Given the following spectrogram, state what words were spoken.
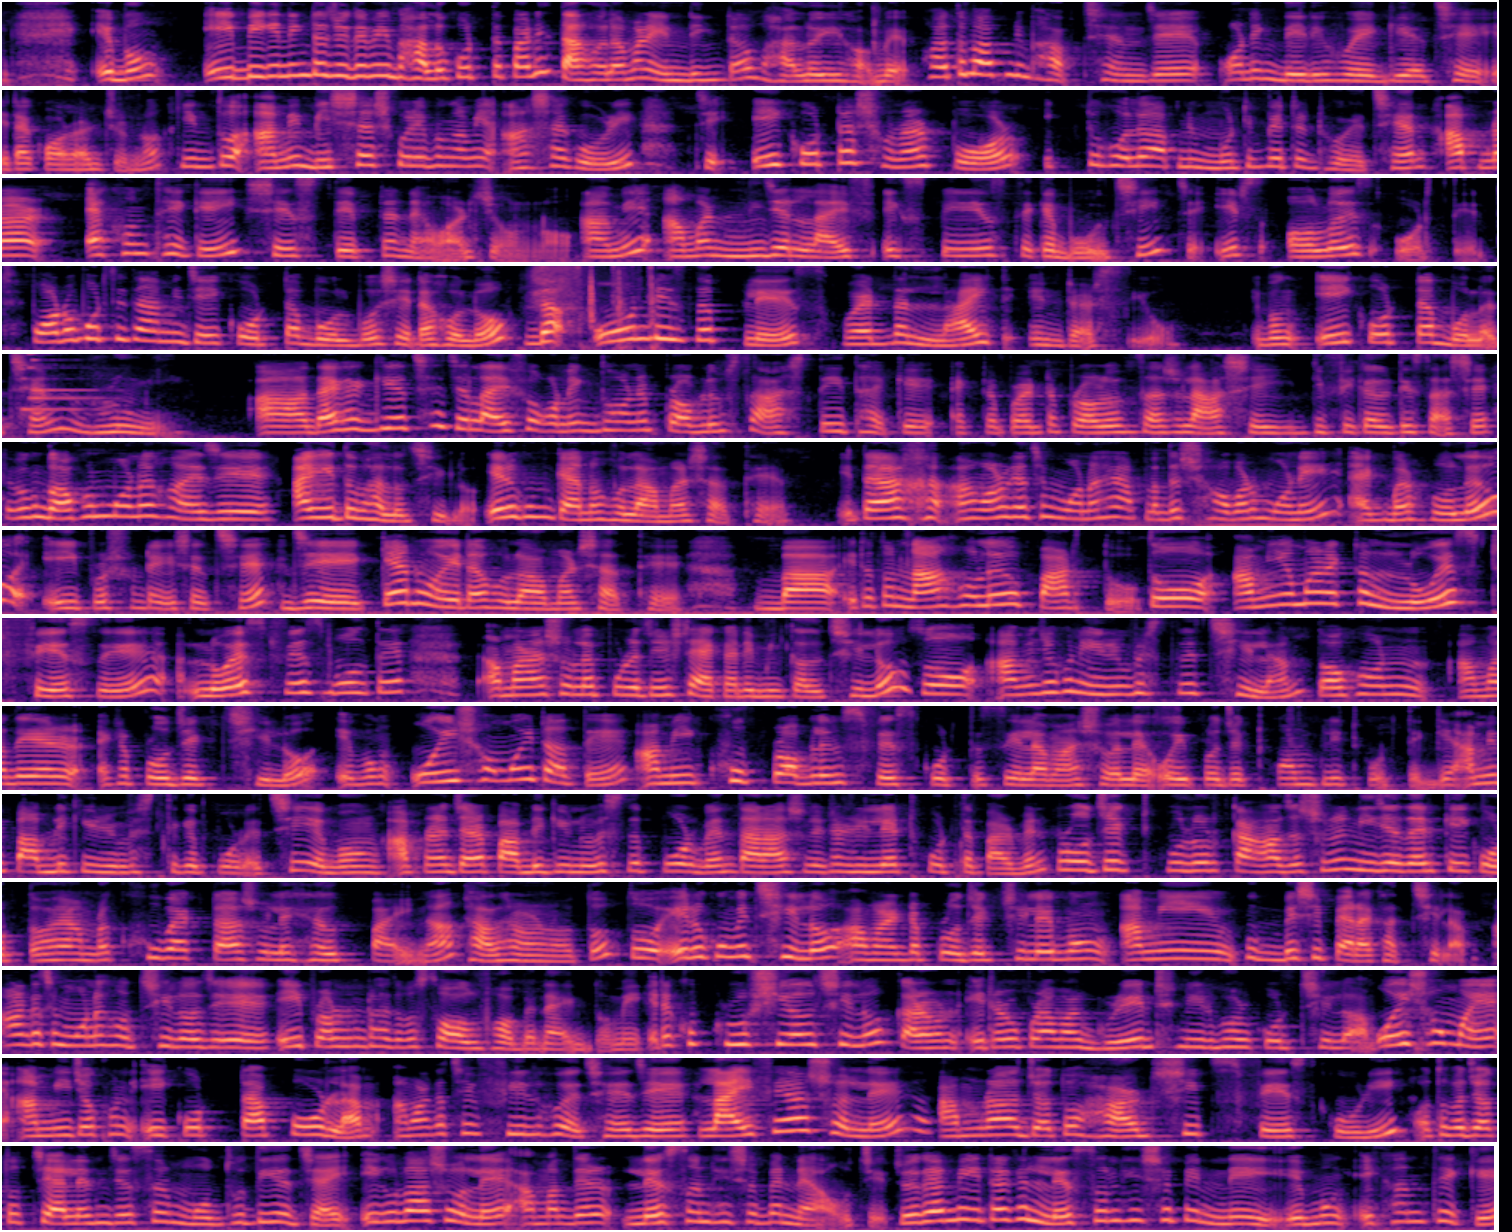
এবং এই বিগিনিংটা যদি আমি ভালো করতে পারি, তাহলে আমার এন্ডিংটাও ভালোই হবে। হয়তো আপনি ভাবছেন যে অনেক দেরি হয়ে গিয়েছে এটা করার জন্য, কিন্তু আমি বিশ্বাস করি এবং আমি আশা করি যে এই কোডটা শোনার পর একটু হলেও আপনি মোটিভেটেড হয়েছেন আপনার এখন থেকেই সেই স্টেপটা নেওয়ার জন্য। আমি আমার নিজের লাইফ এক্সপিরিয়েন্স থেকে বলছি যে ইটস অলওয়েজ ওর্থ ইট পরবর্তীতে আমি যেই কোডটা বলব, সেটা হলো the wound is the place where the light enters you এবং এই কোডটা বলেছেন রুমি দেখা গিয়েছে যে লাইফে অনেক ধরনের প্রবলেমস তো আসতেই থাকে। একটা পর একটা প্রবলেমস আসলে আসেই ডিফিকাল্টিস আসে। এবং তখন মনে হয় যে আগেই তো ভালো ছিল। এরকম কেন হলো আমার সাথে? এটা আমার কাছে মনে হয় আপনাদের সবার মনে একবার হলেও এই প্রশ্নটা এসেছে যে কেন এটা হলো আমার সাথে? বা এটা তো না হলেও পারতো। তো আমি আমার একটা লোয়েস্ট ফেসে লোয়েস্ট ফেস বলতে আমার আসলে পুরো জিনিসটা একাডেমিক্যাল ছিল। তো আমি যখন ইউনিভার্সিটিতে ছিলাম, তখন আমাদের একটা প্রজেক্ট ছিল এবং ওই সময়টাতে আমি খুব প্রবলেমস ফেস করতেছিলাম আসলে ওই প্রজেক্ট কমপ্লিট করতে গিয়ে। আমি পাবলিক ইউনিভার্সিটি থেকে পড়েছি এবং আপনারা যারা পাবলিক ইউনিভার্সিটিতে পড়বেন, তারা আসলে এটা রিলেট করতে পারবেন। প্রজেক্টগুলোর কাজ আসলে নিজেদেরকেই করতে হয়, আমরা খুব একটা আসলে হেল্প পাই না সাধারণত। তো এরকমই ছিল, আমার একটা প্রজেক্ট ছিল এবং আমি খুব বেশি প্যারা খাচ্ছিলাম। আমার কাছে মনে হচ্ছিল যে এই প্রবলেমটা হয়তো সলভ হবে না একদমই। এটা খুব ক্রুশিয়াল ছিল, কারণ এটার উপর আমার গ্রেড নির্ভর করছিল। ওই সময়ে আমি যখন এই কোডটা পড়লাম, আমার কাছে ফিল হয়েছে যে লাইফে আসলে আমরা যত হার্ডশিপস ফেস করি, অথবা যত চ্যালেঞ্জেস এর মধ্য দিয়ে যাই, এগুলো আসলে আমাদের লেসন হিসেবে নেওয়া উচিত। যদি আমি এটাকে লেসন হিসেবে নেই এবং এখান থেকে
